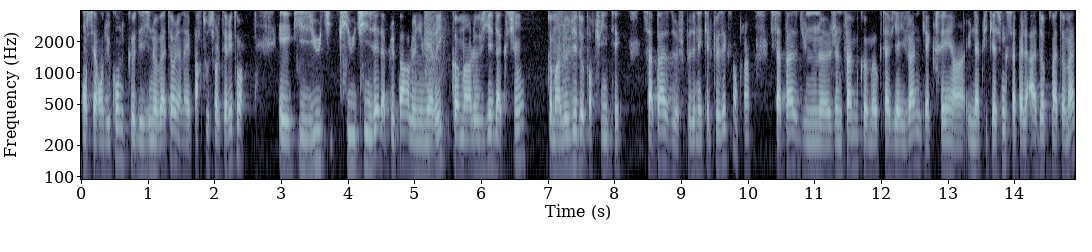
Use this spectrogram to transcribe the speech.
on s'est rendu compte que des innovateurs, il y en avait partout sur le territoire. Et qui, utilisaient la plupart le numérique comme un levier d'action comme un levier d'opportunité. Ça passe de, je peux donner quelques exemples, hein. ça passe d'une jeune femme comme Octavia Ivan qui a créé une application qui s'appelle Adopt Matomat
